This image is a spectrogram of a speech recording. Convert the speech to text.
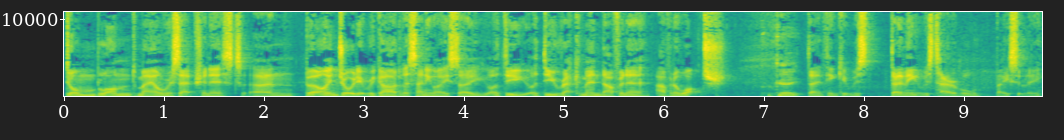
dumb blonde male receptionist, and but I enjoyed it regardless anyway. So I do I do recommend having a having a watch. Okay. Don't think it was don't think it was terrible. Basically,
